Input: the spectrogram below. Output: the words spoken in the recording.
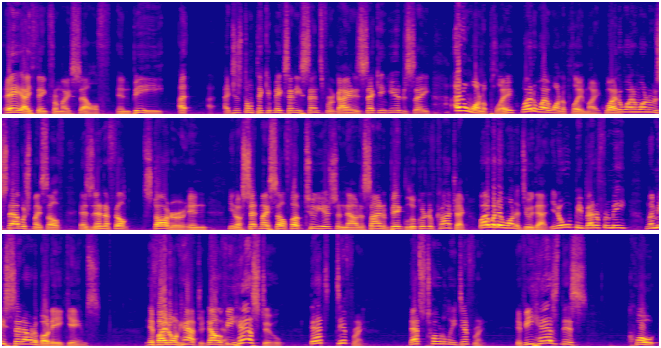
A, I think for myself, and B, I, I just don't think it makes any sense for a guy in his second year to say, I don't want to play. Why do I want to play, Mike? Why do I want to establish myself as an NFL starter and, you know, set myself up two years from now to sign a big lucrative contract? Why would I want to do that? You know what would be better for me? Let me sit out about eight games. if I don't have to. Now, if he has to, that's different. That's totally different. If he has this quote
